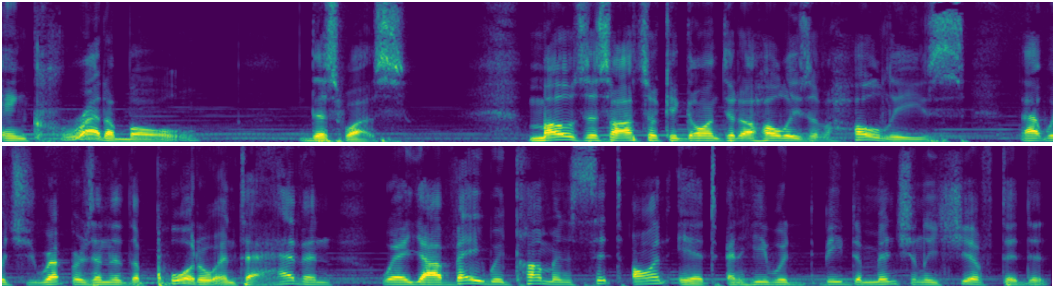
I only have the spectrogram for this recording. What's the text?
incredible this was. Moses also could go into the holies of holies, that which represented the portal into heaven, where Yahweh would come and sit on it, and he would be dimensionally shifted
